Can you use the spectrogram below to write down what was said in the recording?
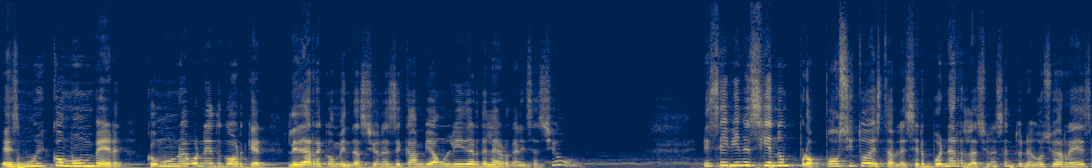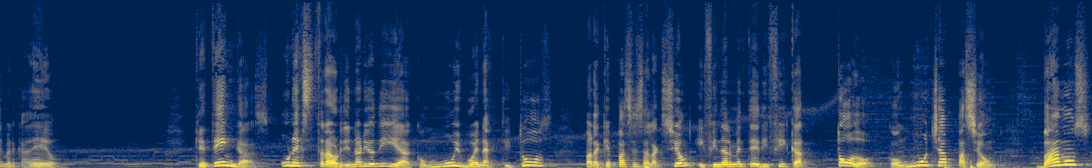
Es muy común ver cómo un nuevo networker le da recomendaciones de cambio a un líder de la organización. Ese viene siendo un propósito de establecer buenas relaciones en tu negocio de redes de mercadeo. Que tengas un extraordinario día con muy buena actitud para que pases a la acción y finalmente edifica todo con mucha pasión. Vamos,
